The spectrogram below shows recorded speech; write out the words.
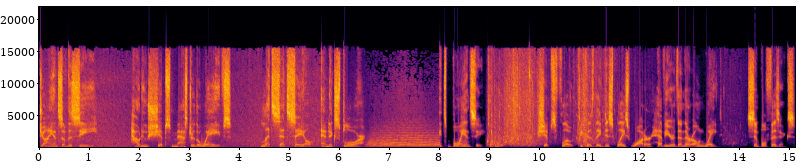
giants of the sea. How do ships master the waves? Let's set sail and explore. It's buoyancy. Ships float because they displace water heavier than their own weight. Simple physics.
